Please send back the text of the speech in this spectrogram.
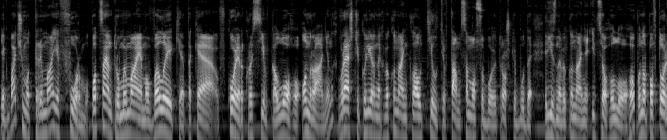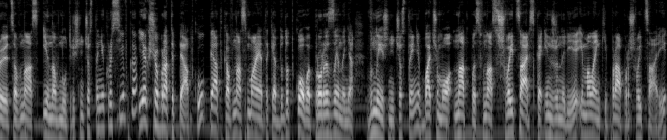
як бачимо, тримає форму. По центру ми маємо велике таке в колір кросівка лого On Running. Врешті колірних виконань Cloud Tiltів там, само собою, трошки буде різне виконання і цього лого. Воно повторюється в нас і на внутрішній частині кросівка. І якщо брати п'ятку, п'ятка в нас має таке додаткове прорезинення в нижній частині. Бачимо надпис в нас швейцарська інженерія і маленький прапор Швейцарії.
